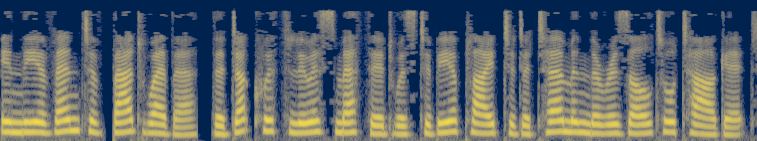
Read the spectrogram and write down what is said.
In the event of bad weather, the Duckworth-Lewis method was to be applied to determine the result or target.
